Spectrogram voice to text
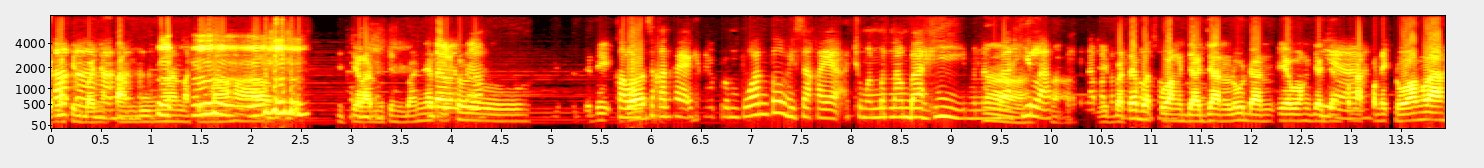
makin ah, banyak ah. tanggungan makin Hmm. mahal cicilan makin banyak itu gitu. Jadi kalau gua- misalkan kayak kita perempuan tuh bisa kayak cuman menambahi, menambahi Nah, lah ah, pendapatan ibaratnya buat uang jajan lu dan ya uang jajan Iya. penak-penik doang lah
